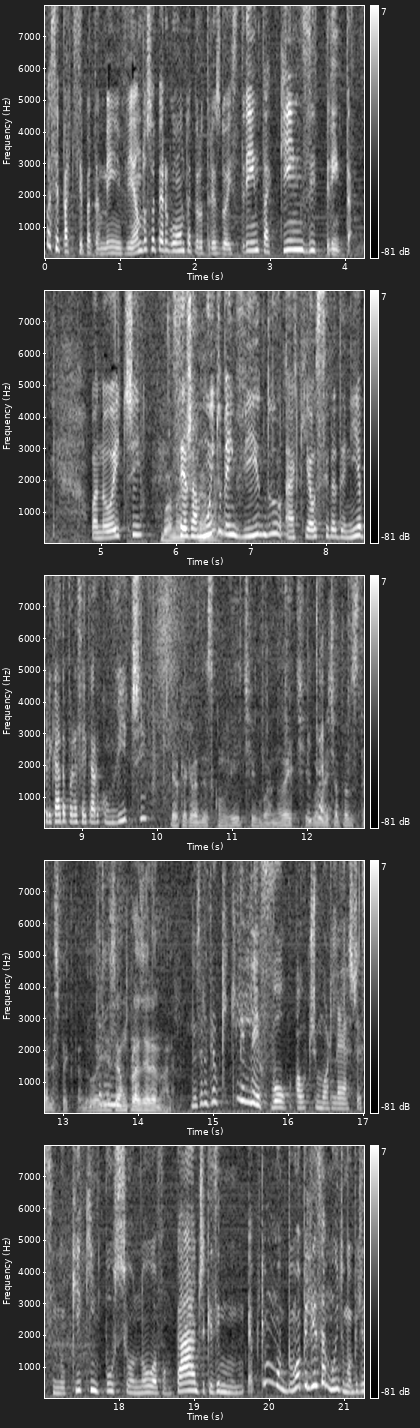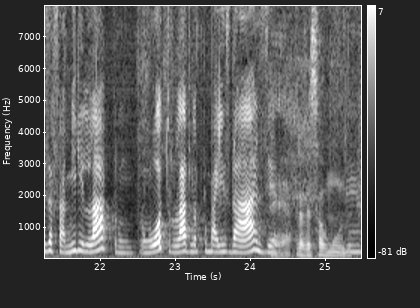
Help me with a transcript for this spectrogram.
Você participa também enviando a sua pergunta pelo 3230 1530. Boa noite. Boa noite Seja muito bem-vindo aqui ao Cidadania. Obrigada por aceitar o convite. Eu que agradeço o convite. Boa noite. Então, Boa noite a todos os telespectadores. Então, é um prazer enorme. Doutor André, o que, que lhe levou ao Timor-Leste? Assim, o que, que impulsionou a vontade? Quer dizer, é porque mobiliza muito, mobiliza a família ir lá para um, um, outro lado, lá para um país da Ásia. É, atravessar o mundo.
